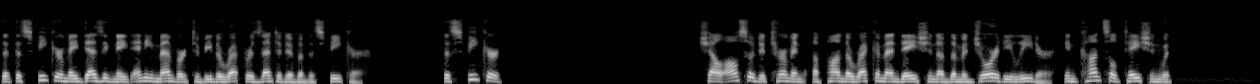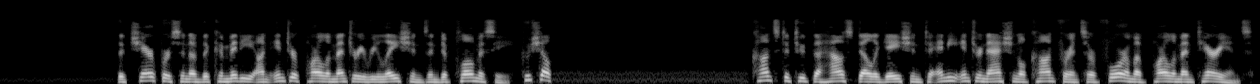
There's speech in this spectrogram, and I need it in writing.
that the Speaker may designate any member to be the representative of the Speaker. The Speaker shall also determine, upon the recommendation of the Majority Leader, in consultation with the chairperson of the Committee on Inter-Parliamentary Relations and Diplomacy, who shall constitute the House delegation to any international conference or forum of parliamentarians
